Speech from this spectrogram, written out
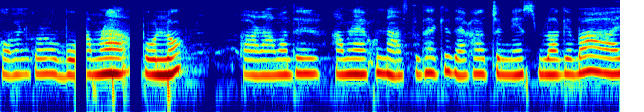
কমেন্ট করো। আমরা বলল, আর আমাদের, আমরা এখন নাচতে থাকি। দেখা হচ্ছে নেক্সট ব্লগে বাই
